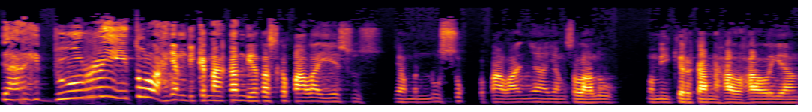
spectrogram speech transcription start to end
Dari duri itulah yang dikenakan di atas kepala Yesus. Yang menusuk kepalanya, yang selalu memikirkan hal-hal yang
